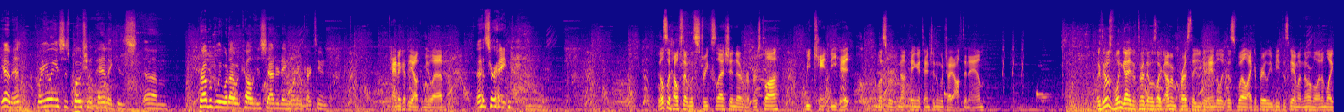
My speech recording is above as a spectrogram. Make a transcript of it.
Yeah, man. Cornelius's potion panic is um, probably what I would call his Saturday morning cartoon. Panic at the Alchemy Lab. That's right. It also helps that with Streak Slash and uh, Reverse Claw, we can't be hit unless we're not paying attention, which I often am. Like, there was one guy in the thread that was like, I'm impressed that you can handle it this well. I could barely beat this game on normal. And I'm like,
